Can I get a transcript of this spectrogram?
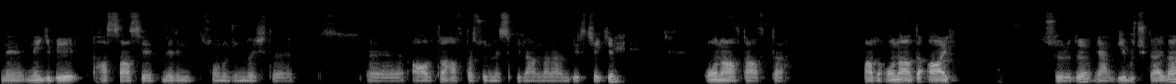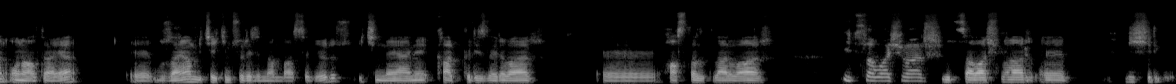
Ne, ne gibi hassasiyetlerin sonucunda işte e, 6 hafta sürmesi planlanan bir çekim 16 hafta pardon 16 ay sürdü. Yani bir buçuk aydan 16 aya e, uzayan bir çekim sürecinden bahsediyoruz. İçinde yani kalp krizleri var, e, hastalıklar var. İç savaş var. İç savaş var. E, bir şir-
